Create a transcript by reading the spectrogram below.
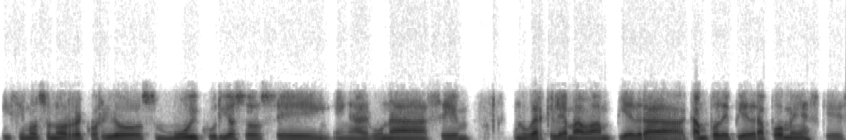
Hicimos unos recorridos muy curiosos en, en algunas eh, un lugar que le llamaban piedra, campo de piedra Pómez, que es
